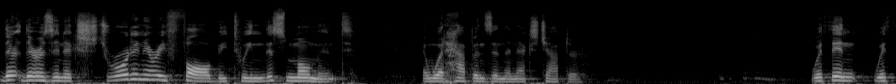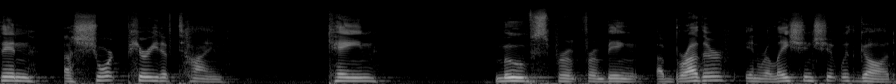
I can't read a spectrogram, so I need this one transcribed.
there, there is an extraordinary fall between this moment and what happens in the next chapter. Within, within a short period of time, Cain moves from, from being a brother in relationship with God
